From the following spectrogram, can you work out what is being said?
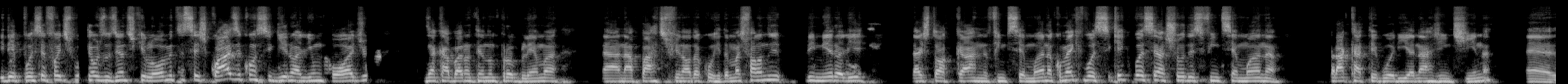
e depois você foi disputar os 200 quilômetros, vocês quase conseguiram ali um pódio, e acabaram tendo um problema na, na, parte final da corrida. Mas falando primeiro ali da Stock Car no fim de semana, como é que você, o que, que você achou desse fim de semana para a categoria na Argentina, é,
